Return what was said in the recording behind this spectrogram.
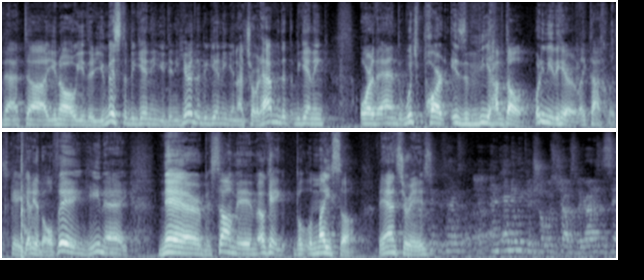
that uh, you know either you missed the beginning, you didn't hear the beginning, you're not sure what happened at the beginning or the end, which part is the Havdalah? What do you need to hear? Like Tachlis. Okay, you gotta hear the whole thing. Hine, Ner, Besamim. Okay, but Lamaisa. The answer is. And, and we can show the guy doesn't say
